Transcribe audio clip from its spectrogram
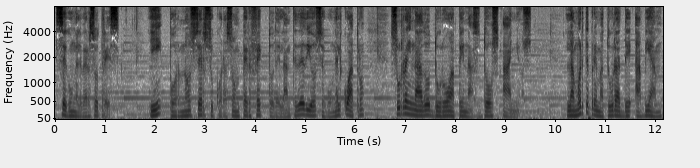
según el verso 3. Y por no ser su corazón perfecto delante de Dios, según el 4, su reinado duró apenas dos años. La muerte prematura de Abiam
